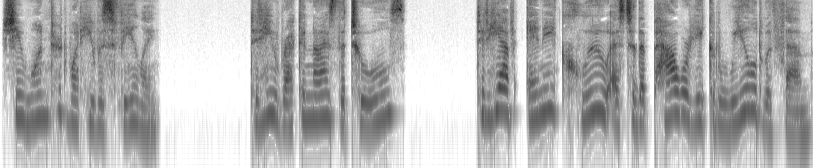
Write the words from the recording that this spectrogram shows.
She wondered what he was feeling. Did he recognize the tools? Did he have any clue as to the power he could wield with them?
